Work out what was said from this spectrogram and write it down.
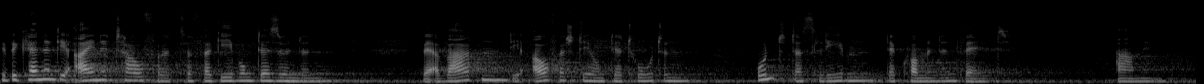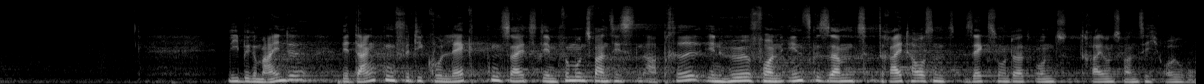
Wir bekennen die eine Taufe zur Vergebung der Sünden. Wir erwarten die Auferstehung der Toten und das Leben der kommenden Welt. Amen. Liebe Gemeinde, wir danken für die Kollekten seit dem 25. April in Höhe von insgesamt 3.623 Euro.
